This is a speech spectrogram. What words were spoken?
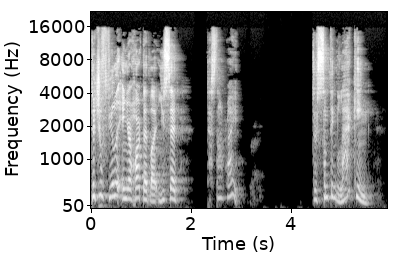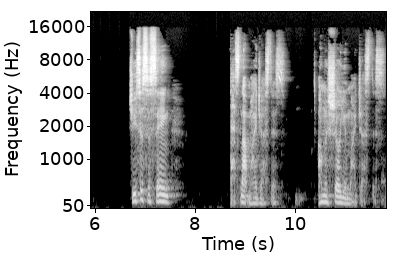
did you feel it in your heart that like you said, that's not right? There's something lacking. Jesus is saying, that's not my justice. I'm going to show you my justice.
